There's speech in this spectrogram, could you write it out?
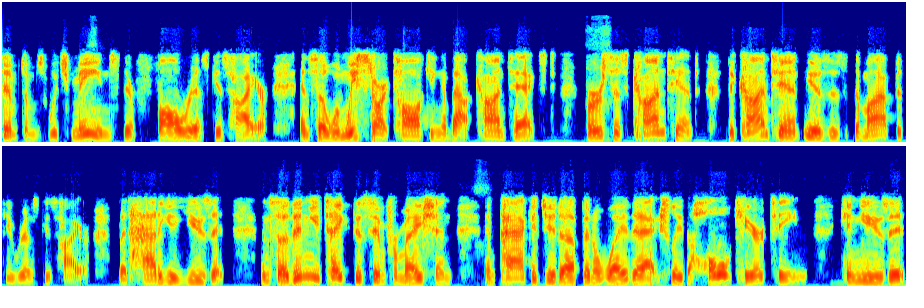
symptoms, which means their fall risk is higher. And so when we start talking about context versus content, the content is, is the myopathy risk is higher, but how do you use it? And so then you take this information and package it up in a way that actually the whole care team can use it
